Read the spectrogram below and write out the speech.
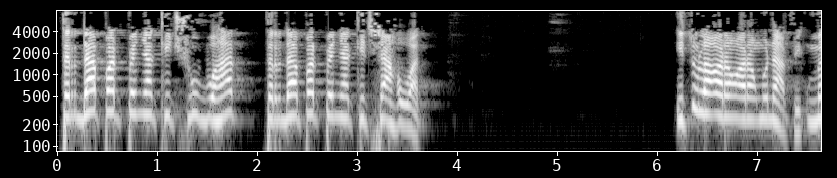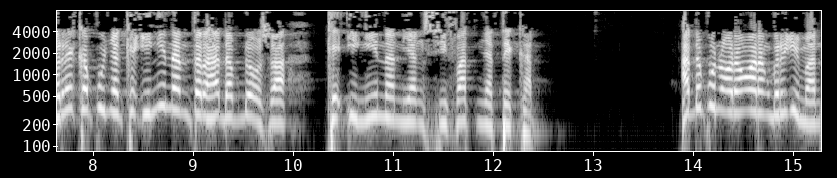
Terdapat penyakit syubhat, terdapat penyakit syahwat. Itulah orang-orang munafik. Mereka punya keinginan terhadap dosa, keinginan yang sifatnya tekad. Adapun orang-orang beriman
